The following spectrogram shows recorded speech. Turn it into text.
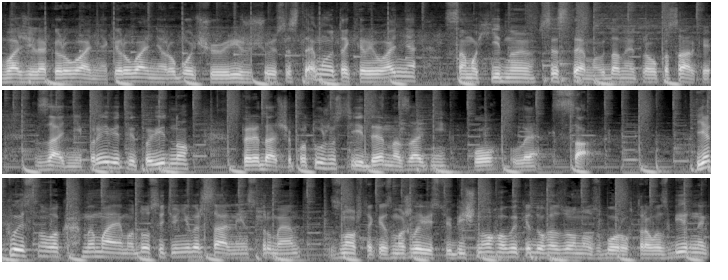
важеля керування: керування робочою ріжучою системою та керування самохідною системою. У даної травокосарки задній привід, відповідно, передача потужності йде на задні колеса. Як висновок, ми маємо досить універсальний інструмент, знову ж таки, з можливістю бічного викиду газону, збору в травозбірник.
